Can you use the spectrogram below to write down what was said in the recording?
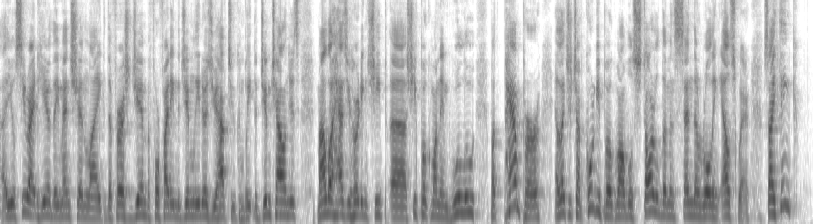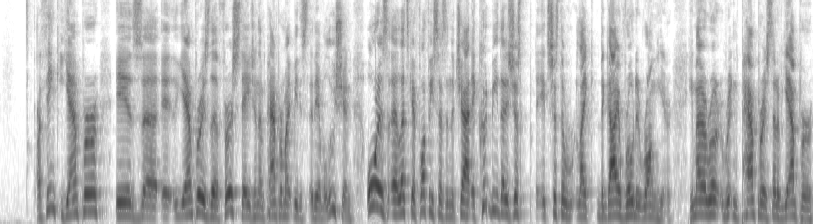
uh, you'll see right here they mention like the first gym. Before fighting the gym leaders, you have to complete the gym challenges. Malo has you herding sheep, uh, sheep Pokemon named Wooloo, but Pamper, Electric type Corgi Pokemon, will startle them and send them rolling elsewhere. So I think I think Yamper is uh, Yamper is the first stage, and then Pamper might be the, the evolution. Or as uh, Let's Get Fluffy says in the chat, it could be that it's just it's just a, like the guy wrote it wrong here. He might have wrote, written Pamper instead of Yamper,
